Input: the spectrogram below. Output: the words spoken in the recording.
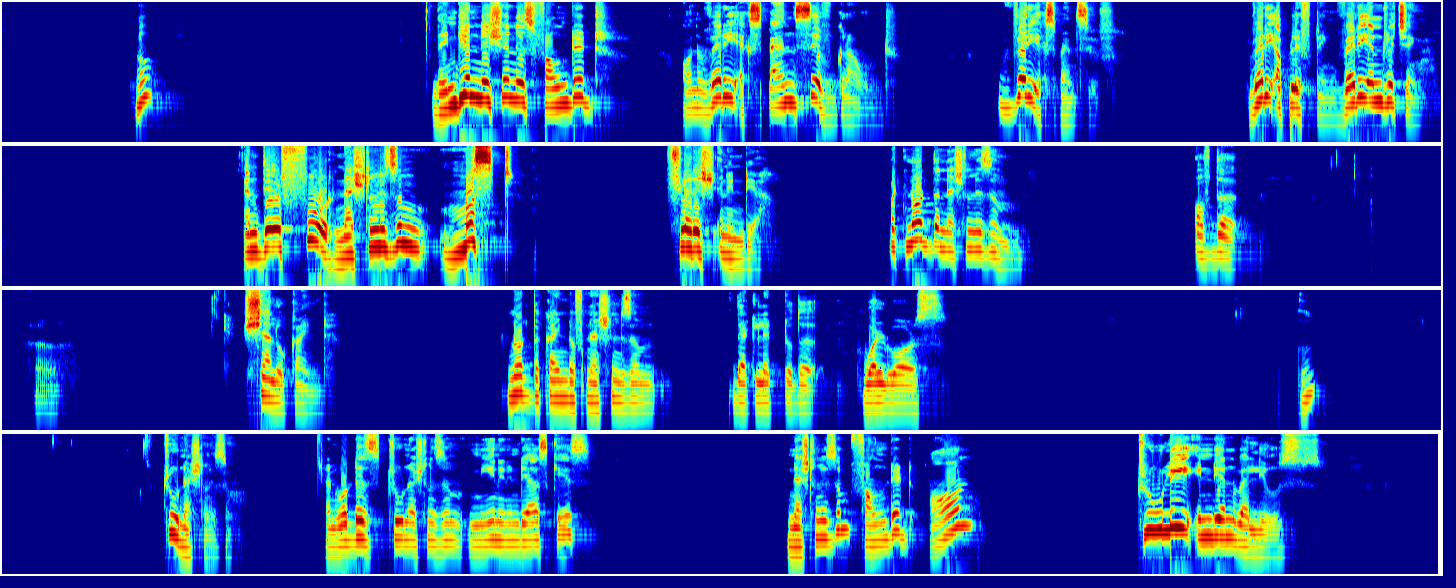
No? The Indian nation is founded on a very expansive ground, very expansive, very uplifting, very enriching. And therefore, nationalism must flourish in India, but not the nationalism of the uh, shallow kind, not the kind of nationalism that led to the world wars. Hmm? True nationalism. And what does true nationalism mean in India's case? nationalism founded on truly Indian values.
